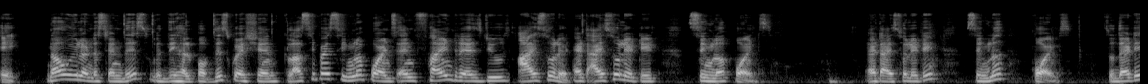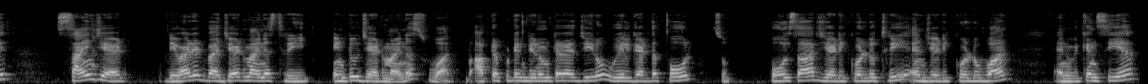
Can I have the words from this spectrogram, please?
a. Now we will understand this with the help of this question. Classify singular points and find residues isolate at isolated singular points. At isolated singular points. So that is sine z divided by z minus 3 into z minus 1. After putting denominator at 0, we will get the pole. So poles are z equal to 3 and z equal to 1 and we can see here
